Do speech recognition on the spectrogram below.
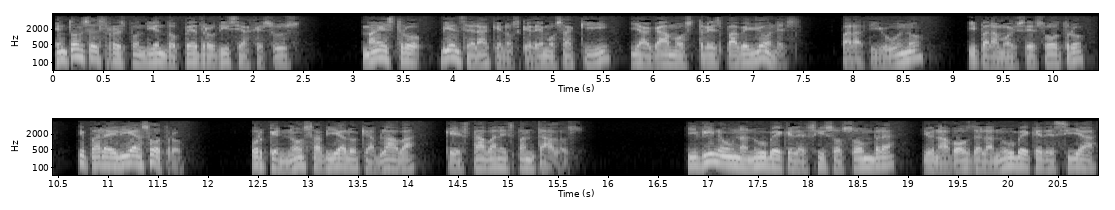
Entonces respondiendo Pedro dice a Jesús, Maestro, bien será que nos quedemos aquí y hagamos tres pabellones, para ti uno, y para Moisés otro, y para Elías otro, porque no sabía lo que hablaba, que estaban espantados. Y vino una nube que les hizo sombra, y una voz de la nube que decía,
